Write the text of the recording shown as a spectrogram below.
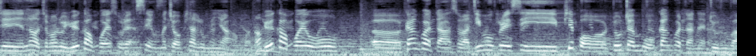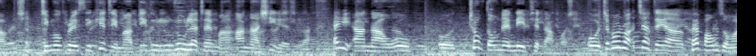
ချင်းရင်တော့ကျွန်တော်တို့ရွေးကောက်ပွဲဆိုတဲ့အဆင့်ကိုမကြော်ဖြတ်လို့မရအောင်ပေါ့နော်ရွေးကောက်ပွဲကိုအဲကန့်ကွက်တာဆိုတာဒီမိုကရေစီဖြစ်ပေါ်တိုးတက်မှုကိုကန့်ကွက်တာနဲ့အတူတူပါပဲရှင်ဒီမိုကရေစီခေတ်ဒီမှာပြည်သူလူထုလက်ထဲမှာအာဏာရှိတယ်ဆိုတာအဲ့ဒီအာဏာကိုဟိုထုတ်သုံးတဲ့နေ့ဖြစ်တာပေါ့ရှင်ဟိုကျွန်တော်တို့အကြက်တဲကဘက်ပေါင်းစုံက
